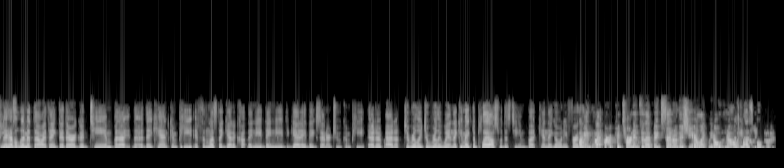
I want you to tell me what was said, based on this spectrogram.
They have a limit, though. I think that they're a good team, but I, they can't compete if unless they get a cut. They need they need to get a big center to compete at a, at a, to really to really win. They can make the playoffs with this team, but can they go any further I mean, than that? Weber could turn into that big center this year. Like we don't know. That's he possible. really could.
